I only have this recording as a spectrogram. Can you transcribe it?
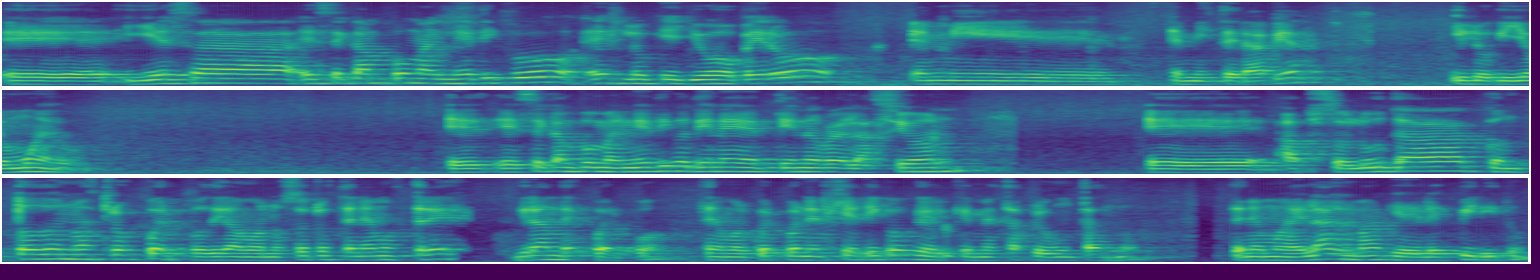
Eh, y esa, ese campo magnético es lo que yo opero en, mi, en mis terapias y lo que yo muevo. E, ese campo magnético tiene, tiene relación eh, absoluta con todos nuestros cuerpos. Digamos, nosotros tenemos tres grandes cuerpos. Tenemos el cuerpo energético, que es el que me estás preguntando. Tenemos el alma, que es el espíritu.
